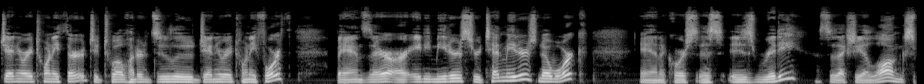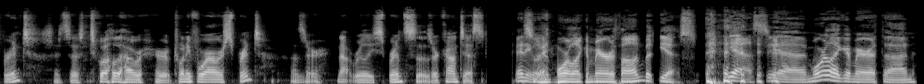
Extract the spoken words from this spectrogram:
January 23rd to 1200 Zulu January 24th. Bands there are 80 meters through 10 meters, no WARC. And of course, this is RTTY. This is actually a long sprint. It's a 12 hour or 24 hour sprint. Those are not really sprints. Those are contests. Anyway, So more like a marathon, but yes. yes, yeah, more like a marathon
